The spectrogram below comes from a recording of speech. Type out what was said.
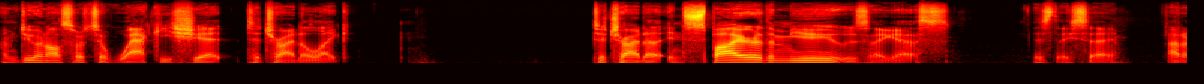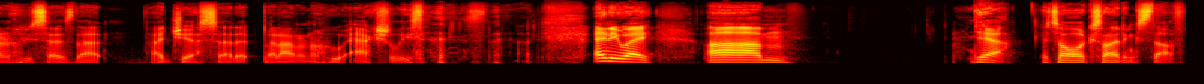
I'm doing all sorts of wacky shit to try to like to try to inspire the muse, I guess, as they say. I don't know who says that. I just said it, but I don't know who actually says that. Anyway, um, yeah, it's all exciting stuff.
